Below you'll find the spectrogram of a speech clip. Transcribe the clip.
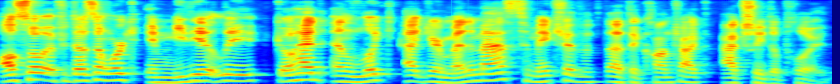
Also, if it doesn't work immediately, go ahead and look at your MetaMask to make sure that, that, the contract actually deployed.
